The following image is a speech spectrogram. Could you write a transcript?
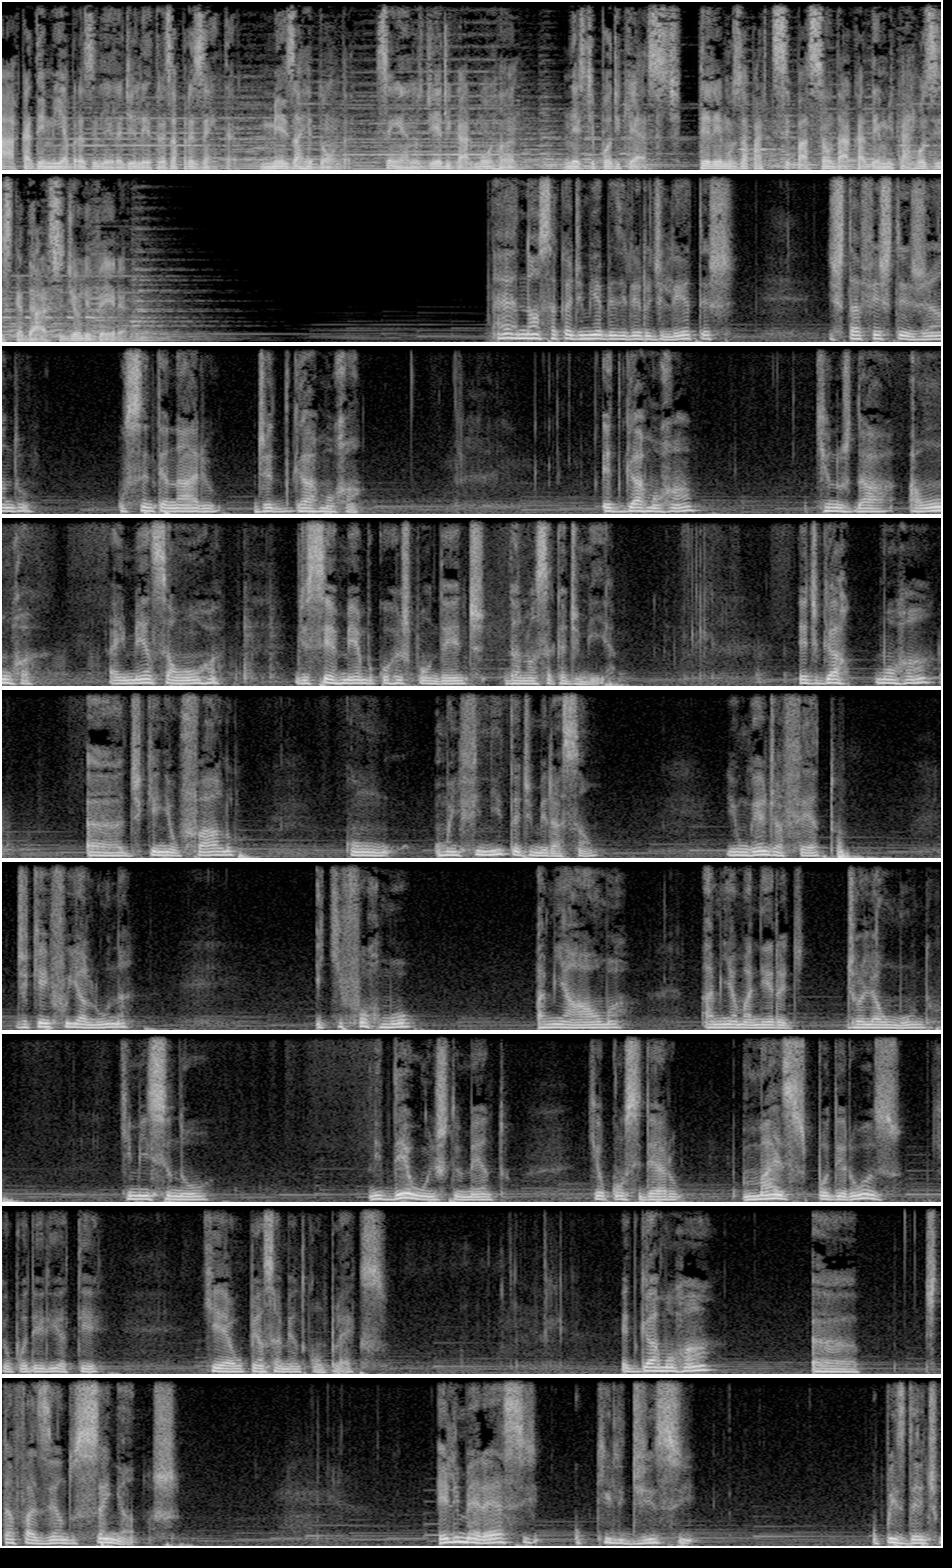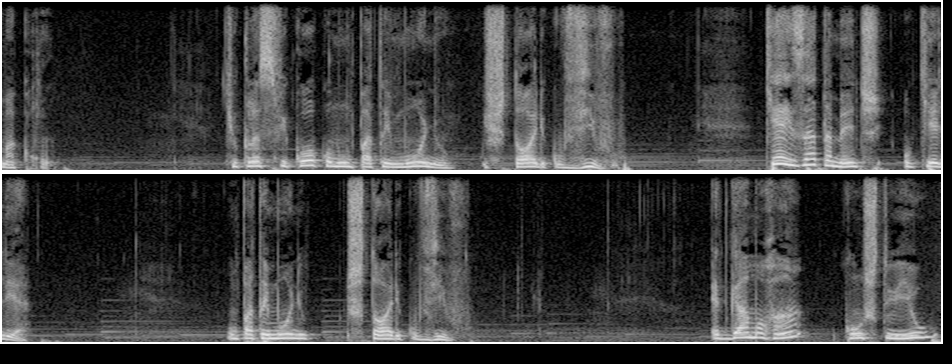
A Academia Brasileira de Letras apresenta Mesa Redonda, 100 anos de Edgar Morin. Neste podcast, teremos a participação da acadêmica Rosisca Darcy de Oliveira. A nossa Academia Brasileira de Letras está festejando o centenário de Edgar Morin. Edgar Morin, que nos dá a honra a imensa honra de ser membro correspondente da nossa academia. Edgar Morin, uh, de quem eu falo com uma infinita admiração e um grande afeto, de quem fui aluna e que formou a minha alma, a minha maneira de olhar o mundo, que me ensinou me deu o instrumento que eu considero mais poderoso que eu poderia ter, que é o pensamento complexo. Edgar Morin uh, está fazendo 100 anos. Ele merece o que lhe disse o presidente Macron, que o classificou como um patrimônio histórico vivo, que é exatamente o que ele é. Um patrimônio histórico vivo. Edgar Morin construiu,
